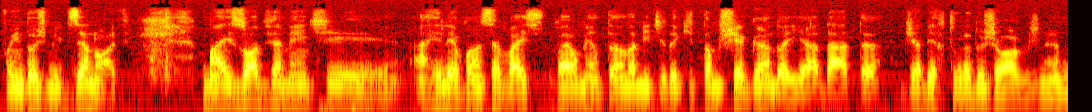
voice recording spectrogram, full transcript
foi em 2019. Mas, obviamente, a relevância vai, vai aumentando à medida que estamos chegando aí à data de abertura dos jogos, né?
